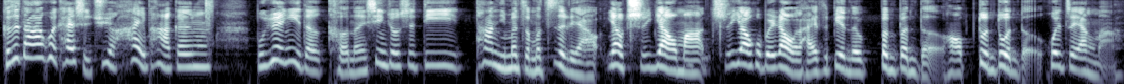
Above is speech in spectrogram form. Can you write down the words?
可是大家会开始去害怕跟不愿意的可能性，就是第一，他你们怎么治疗？要吃药吗？吃药会不会让我的孩子变得笨笨的、哈顿顿的？会这样吗？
